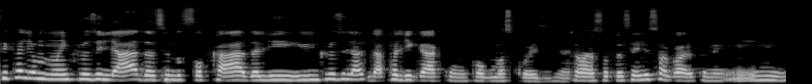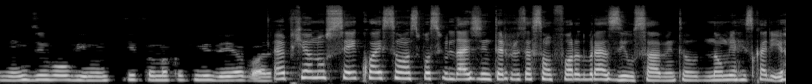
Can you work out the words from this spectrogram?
fica ali uma encruzilhada sendo focada ali. Encruzilhada dá pra ligar com, com algumas coisas, né? Então, eu só pensei nisso agora também. Nem, nem desenvolvi muito, que foi uma coisa que me veio agora. É porque eu não sei quais são as possibilidades de interpretação fora do Brasil, sabe? Então eu não me arriscaria.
